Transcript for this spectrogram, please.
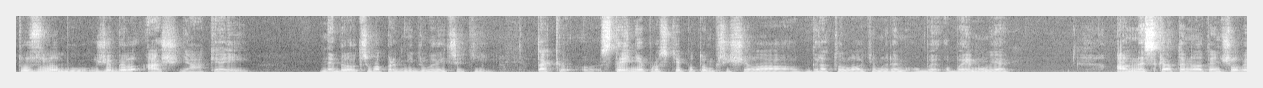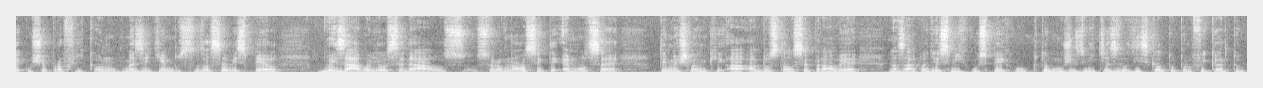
tu zlobu, že byl až nějaký, nebyl třeba první, druhý, třetí, tak stejně prostě potom přišel a gratuloval těm lidem, obe, obejmuje. A dneska tenhle ten člověk už je profík. On mezi tím zase vyspěl, vyzávodil se dál, srovnal si ty emoce, ty myšlenky a, a dostal se právě na základě svých úspěchů k tomu, že zvítězil, získal tu profikartu.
